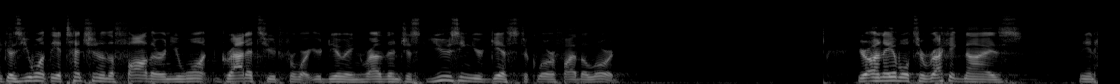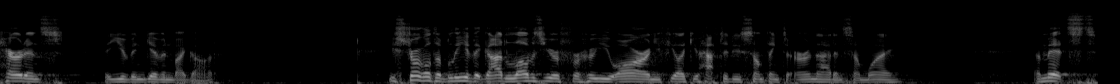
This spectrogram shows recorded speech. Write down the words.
because you want the attention of the Father and you want gratitude for what you're doing rather than just using your gifts to glorify the Lord. You're unable to recognize the inheritance that you've been given by God. You struggle to believe that God loves you for who you are and you feel like you have to do something to earn that in some way. Amidst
